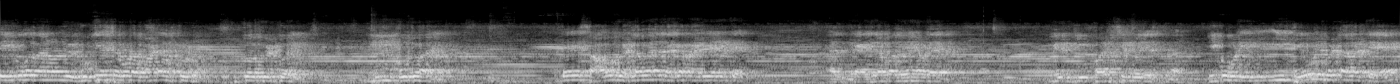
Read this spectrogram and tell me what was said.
ఇంకొక దాని మీరు బుక్ చేస్తే కూడా వాడే వస్తుడు టోపీ పెట్టుకొని. "ఉమ్, కూర్చోవాలి. అంటే సాగు వెళ్ళవైనా దగ్గర రెడీ అంటే అది హైదరాబాద్ పోయినా ఎవడైనా. మీరు పరిశీలన చేస్తున్నారు. ఇంకొకటి ఈ- దేవుడిని పెట్టాలంటే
